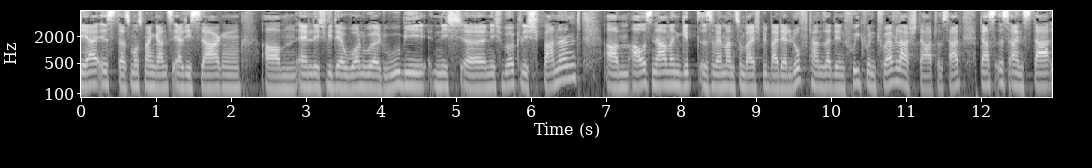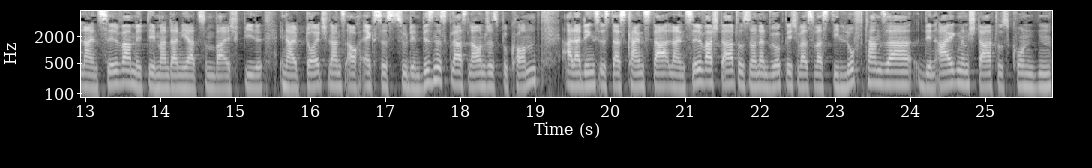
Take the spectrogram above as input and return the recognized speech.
der ist, das muss man ganz ehrlich sagen, ähm, ähnlich wie der One World Ruby, nicht, äh, nicht wirklich spannend. Ähm, Ausnahmen gibt es, wenn man zum Beispiel bei der Lufthansa den Frequent Traveler Status hat. Das ist ein Starline Silver, mit dem man dann ja zum Beispiel innerhalb Deutschlands auch Access zu den Business Class Lounges bekommt. Allerdings ist das kein Starline Silver Status, sondern wirklich was, was die Lufthansa den eigenen Statuskunden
